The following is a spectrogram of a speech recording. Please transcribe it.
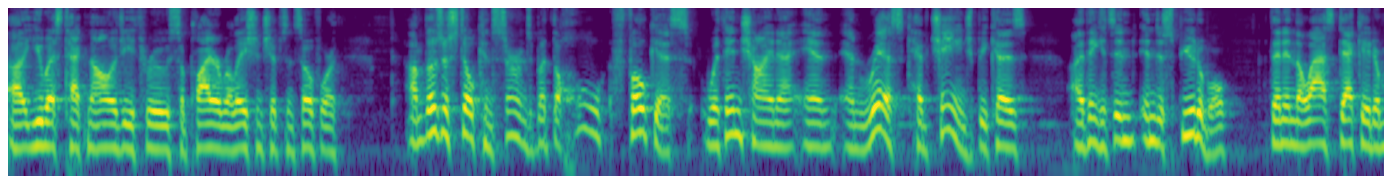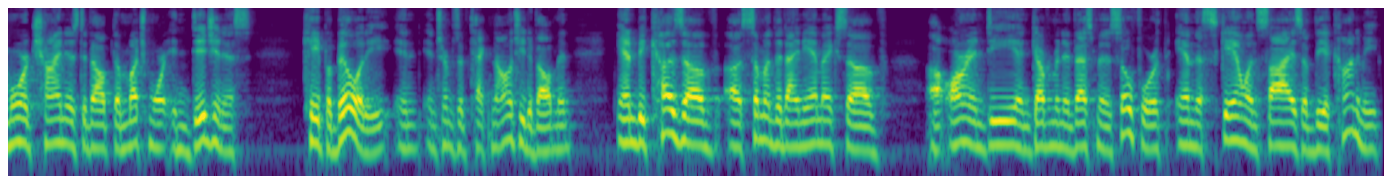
uh, US technology through supplier relationships and so forth. Um, those are still concerns, but the whole focus within China and, and risk have changed because I think it's in, indisputable that in the last decade or more, China has developed a much more indigenous capability in, in terms of technology development. And because of uh, some of the dynamics of uh, R&D and government investment and so forth, and the scale and size of the economy,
